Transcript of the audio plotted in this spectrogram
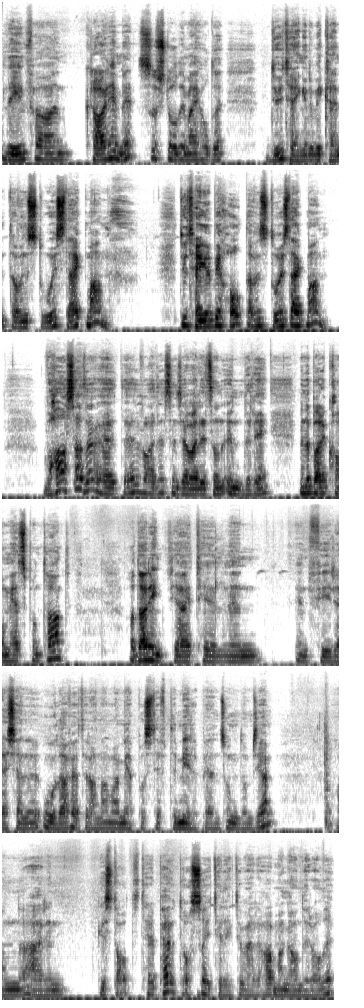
lyn fra en klar himmel, så slo det meg i hodet Du trenger å bli klemt av en stor, sterk mann. Du trenger å bli holdt av en stor, sterk mann. Hva, sa du? Det, var- det syns jeg var litt sånn underlig, men det bare kom helt spontant. Og da ringte jeg til en, en fyr jeg kjenner, Olav heter han, han var med på å stifte Milepælens ungdomshjem. Han er en gestaltterapeut også, i tillegg til å være, ha mange andre roller.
